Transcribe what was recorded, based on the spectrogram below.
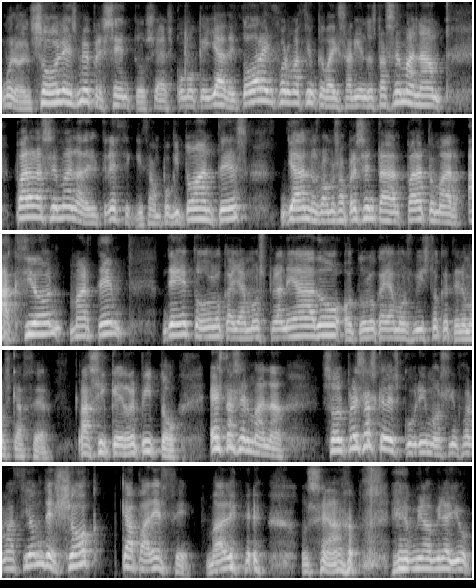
bueno, el sol es me presento, o sea, es como que ya de toda la información que va saliendo esta semana, para la semana del 13, quizá un poquito antes, ya nos vamos a presentar para tomar acción, Marte, de todo lo que hayamos planeado o todo lo que hayamos visto que tenemos que hacer. Así que, repito, esta semana, sorpresas que descubrimos, información de shock que aparece, ¿vale? O sea, mira, mira yo,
